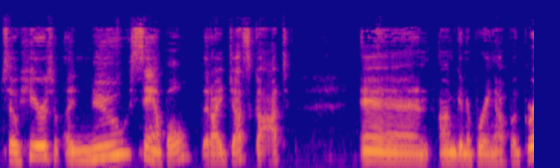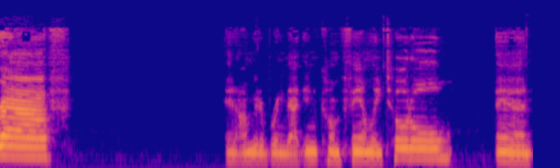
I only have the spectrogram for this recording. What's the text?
So here's a new sample that I just got. And I'm going to bring up a graph. And I'm going to bring that income family total. And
